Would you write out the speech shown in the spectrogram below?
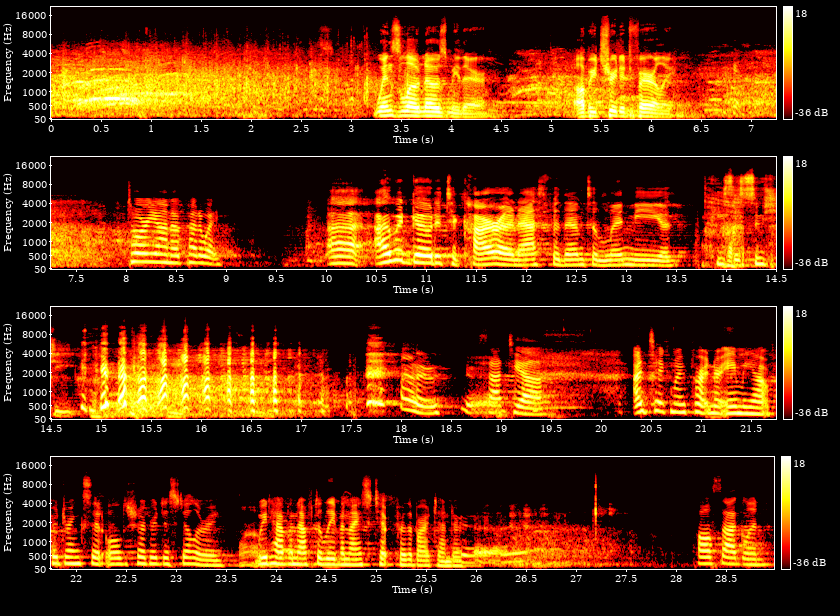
Winslow knows me there. I'll be treated fairly. Toriana Pettaway. Uh, I would go to Takara and ask for them to lend me a piece of sushi. Satya. I'd take my partner Amy out for drinks at Old Sugar Distillery. We'd have enough to leave a nice tip for the bartender. Paul Soglin.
